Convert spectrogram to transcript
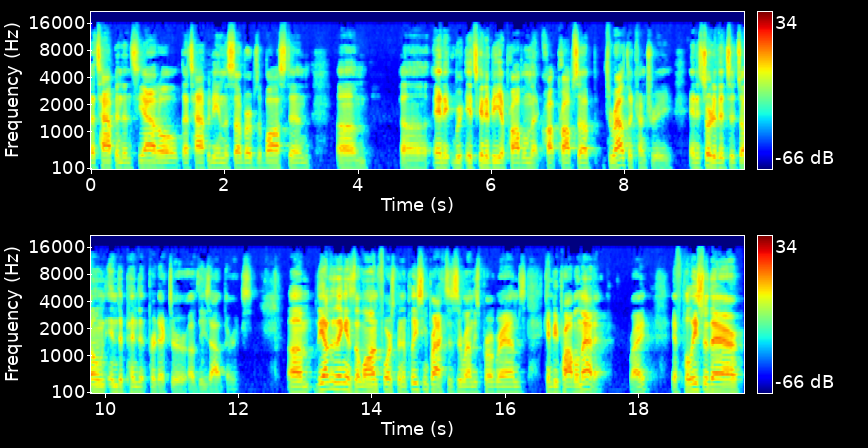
That's happened in Seattle. That's happening in the suburbs of Boston. Um, uh, and it, it's going to be a problem that props up throughout the country, and it's sort of it's its own independent predictor of these outbreaks. Um, the other thing is the law enforcement and policing practices around these programs can be problematic, right? If police are there,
